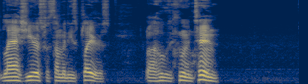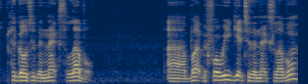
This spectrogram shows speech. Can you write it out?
last years for some of these players uh, who who intend to go to the next level. Uh, but before we get to the next level,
